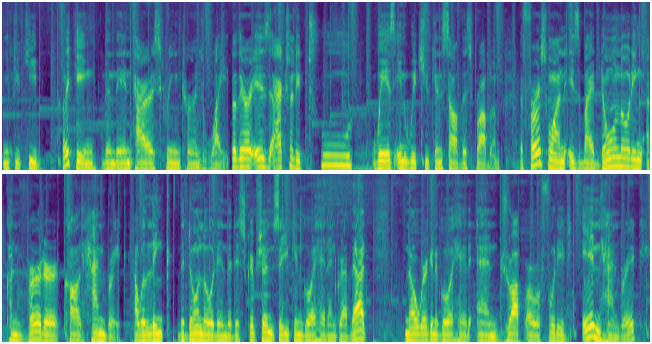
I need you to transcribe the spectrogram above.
And if you keep clicking, then the entire screen turns white. So there is actually two ways in which you can solve this problem. The first one is by downloading a converter called Handbrake. I will link the download in the description so you can go ahead and grab that. Now we're to go ahead and drop our footage in Handbrake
